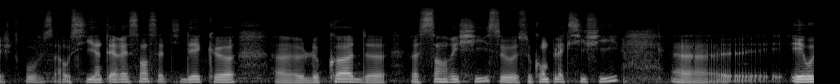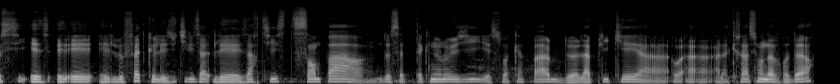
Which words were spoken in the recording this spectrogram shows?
et je trouve ça aussi intéressant, cette idée que euh, le code s'enrichit, se, complexifie, et, aussi, le fait que les, artistes s'emparent de cette technologie et soient capables de l'appliquer à, à, à, la création d'œuvres d'art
